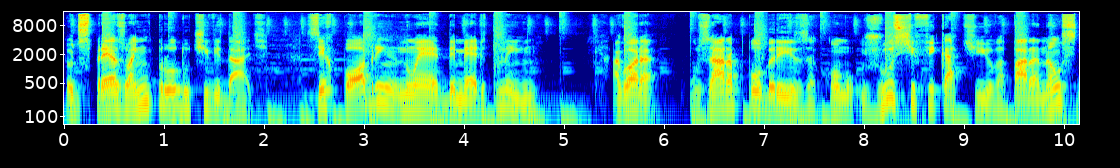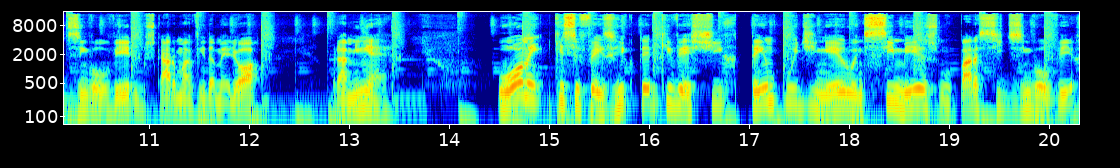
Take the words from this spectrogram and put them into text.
Eu desprezo a improdutividade. Ser pobre não é demérito nenhum. Agora, usar a pobreza como justificativa para não se desenvolver e buscar uma vida melhor, para mim é. O homem que se fez rico teve que investir tempo e dinheiro em si mesmo para se desenvolver.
